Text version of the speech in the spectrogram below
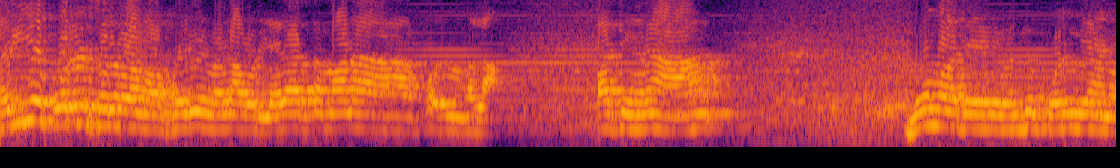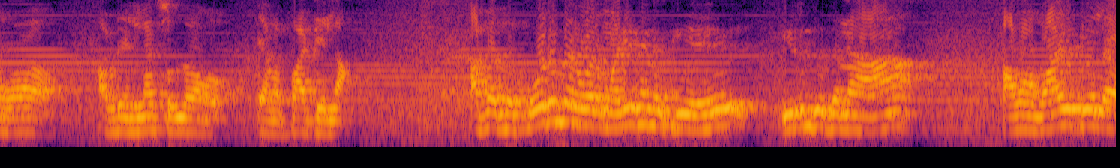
நிறைய பொருள் சொல்லுவாங்க பெரியவங்கெல்லாம் ஒரு யதார்த்தமான பொருளுங்கெல்லாம் பார்த்தீங்கன்னா பூமாதேவி வந்து பொறுமையானவோ அப்படின்லாம் சொல்லுவாங்க எங்கள் பாட்டிலாம். அப்போ அந்த பொறுமை ஒரு மனிதனுக்கு இருந்ததுன்னா அவன் வாழ்க்கையில்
